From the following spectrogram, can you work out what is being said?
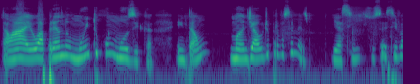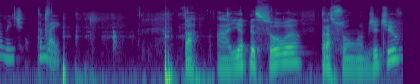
Então, ah, eu aprendo muito com música. Então, mande áudio para você mesmo. E assim sucessivamente também. Tá. Aí a pessoa traçou um objetivo,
